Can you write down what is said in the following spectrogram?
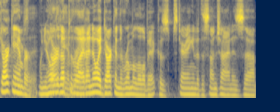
Dark amber. When you hold Dark it up to the light, yeah. I know I darkened the room a little bit because staring into the sunshine is uh,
